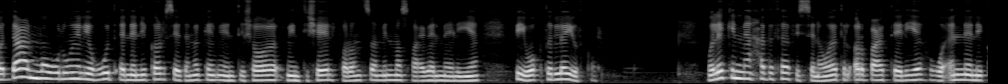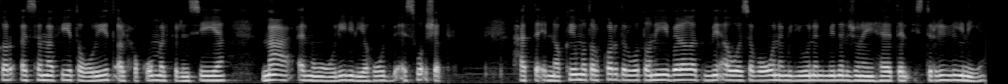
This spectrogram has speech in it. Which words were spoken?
وادعى الممولون اليهود أن نيكر سيتمكن من انتشار من انتشال فرنسا من مصاعبها المالية في وقت لا يذكر. ولكن ما حدث في السنوات الأربع التالية هو أن نيكر أسهم في توريط الحكومة الفرنسية مع الممولين اليهود بأسوأ شكل حتى إن قيمة القرض الوطني بلغت 170 مليونا من الجنيهات الاسترلينية.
